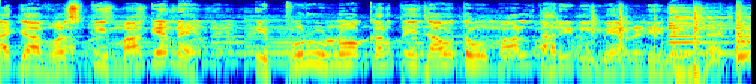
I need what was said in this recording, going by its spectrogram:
આજ આ વસ્તી માગે ને એ પૂરું ન કરતી જાવ તો હું માલધારીની મેલડી નહીં સાહેબ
